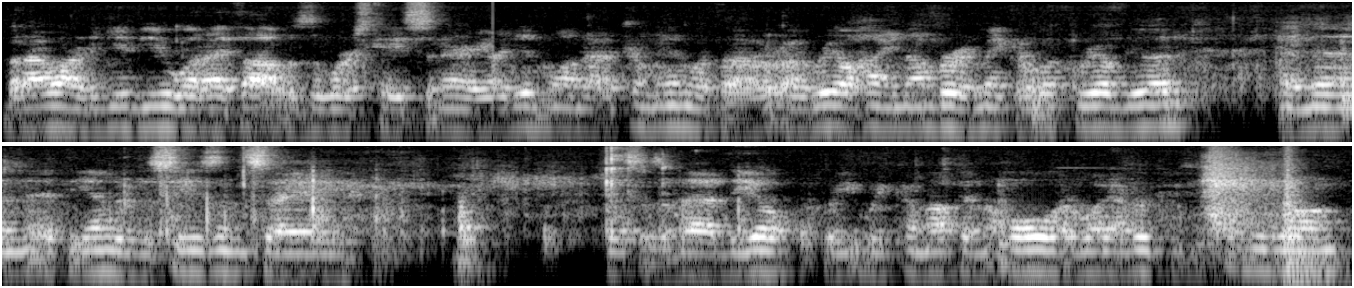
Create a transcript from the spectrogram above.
But I wanted to give you what I thought was the worst case scenario. I didn't want to come in with a, a real high number and make it look real good. And then at the end of the season say, this is a bad deal, we, we come up in the hole or whatever because you should be wrong.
